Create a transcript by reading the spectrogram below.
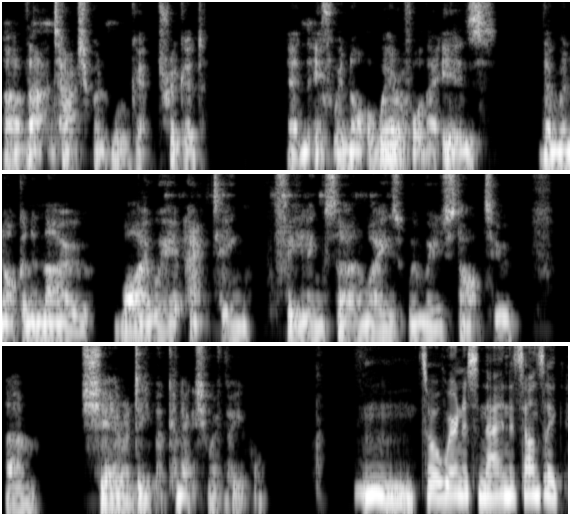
uh, that attachment will get triggered. And if we're not aware of what that is, then we're not going to know why we're acting, feeling certain ways when we start to um, share a deeper connection with people. Mm, so awareness in that, and it sounds like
